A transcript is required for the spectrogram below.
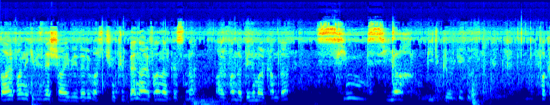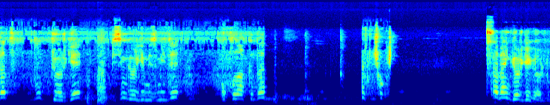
Fakat Arifan ekibimizde şaibeleri var. Çünkü ben Arifa'nın arkasında, Arifan da benim arkamda simsiyah bir gölge gördük. Fakat bu gölge bizim gölgemiz miydi? O konu hakkında çok aslında ben gölge gördüm.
